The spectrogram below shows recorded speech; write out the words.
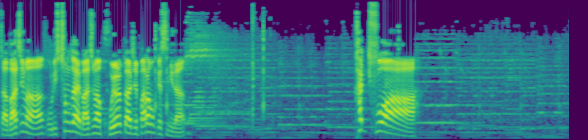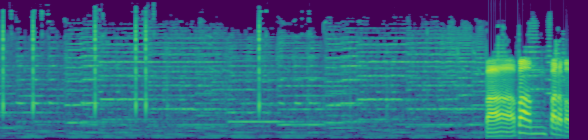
자 마지막 우리 시청자의 마지막 고열까지 빨아먹겠습니다 카추아 빠밤 빠라밤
